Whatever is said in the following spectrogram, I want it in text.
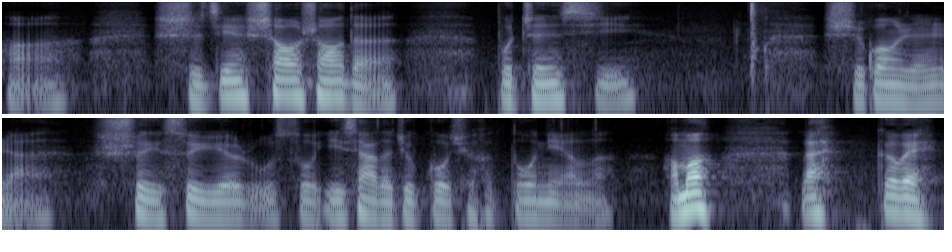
啊，时间稍稍的不珍惜，时光荏苒，岁岁月如梭，一下子就过去很多年了。好吗？来，各位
